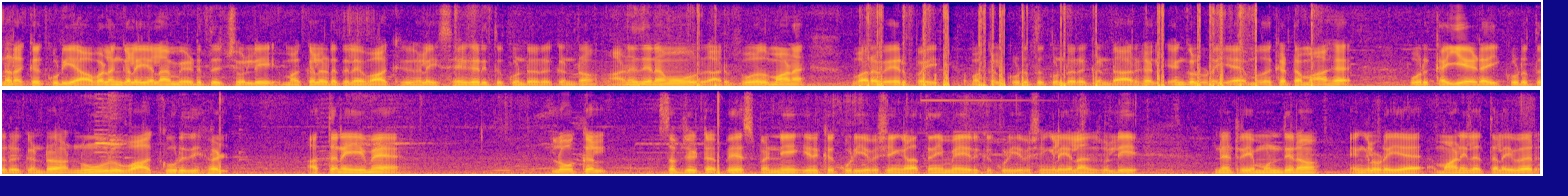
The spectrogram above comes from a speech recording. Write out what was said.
நடக்கக்கூடிய அவலங்களை எல்லாம் எடுத்துச் சொல்லி மக்களிடத்தில் வாக்குகளை சேகரித்து கொண்டிருக்கின்றோம். அனுதினமும் ஒரு அற்புதமான வரவேற்பை மக்கள் கொடுத்து கொண்டிருக்கின்றார்கள். எங்களுடைய முதற்கட்டமாக ஒரு கையேடை கொடுத்திருக்கின்றோம். நூறு வாக்குறுதிகள் அத்தனையுமே லோக்கல் சப்ஜெக்டை பேஸ் பண்ணி இருக்கக்கூடிய விஷயங்கள் அத்தனையுமே இருக்கக்கூடிய விஷயங்களை எல்லாம் சொல்லி நேற்றைய முன்தினம் எங்களுடைய மாநில தலைவர்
